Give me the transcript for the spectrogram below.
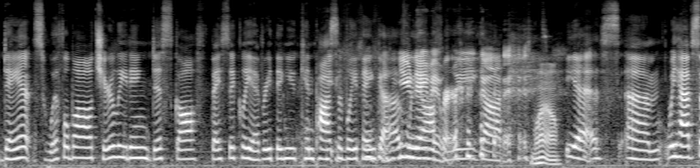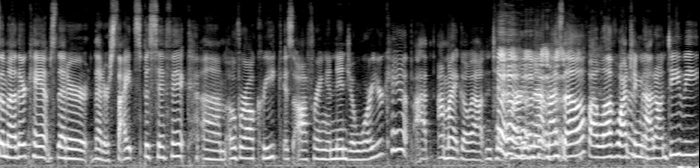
dance, wiffle ball, cheerleading, disc golf, basically everything you can possibly think of. you we name offer. it, we got it. Wow. Yes, um, we have some other camps that are that are site specific. Um, Overall Creek is offering a Ninja Warrior camp. I, I might go out and take part in that myself. I love watching that on TV.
